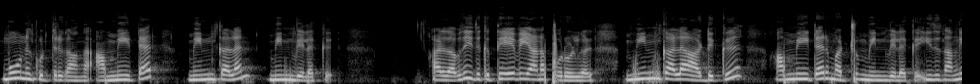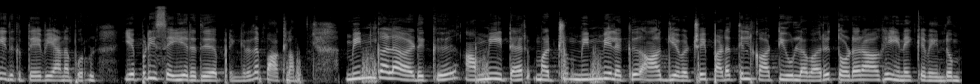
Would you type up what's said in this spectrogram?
மூணு கொடுத்துருக்காங்க. அம்மீட்டர் மின்கலன் மின்விளக்கு. அதாவது இதுக்கு தேவையான பொருள்கள். மின்கல அடுக்கு அம்மீட்டர் மற்றும் மின்விளக்கு. இது தாங்க இதுக்கு தேவையான பொருள். எப்படி செய்யறது அப்படிங்கிறத பார்க்கலாம். மின்கல அடுக்கு அம்மீட்டர் மற்றும் மின்விளக்கு ஆகியவற்றை படத்தில் காட்டியுள்ளவாறு தொடராக இணைக்க வேண்டும்.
